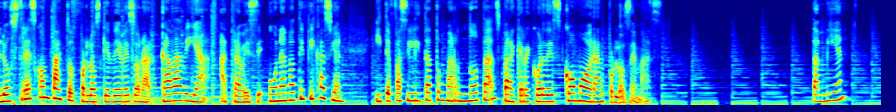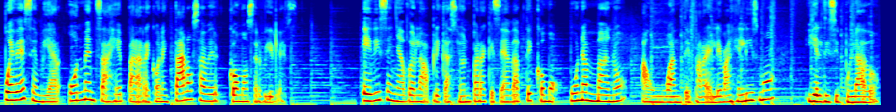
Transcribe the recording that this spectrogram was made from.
los tres contactos por los que debes orar cada día a través de una notificación y te facilita tomar notas para que recuerdes cómo orar por los demás. También puedes enviar un mensaje para reconectar o saber cómo servirles. He diseñado la aplicación para que se adapte como una mano a un guante para el evangelismo y el discipulado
